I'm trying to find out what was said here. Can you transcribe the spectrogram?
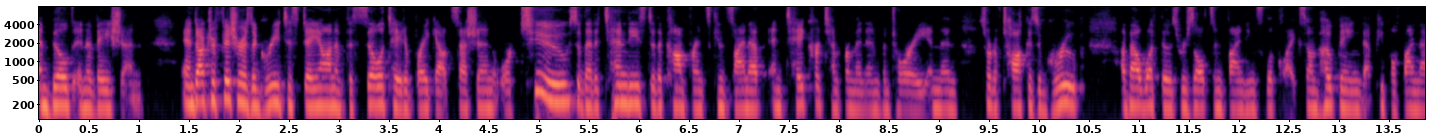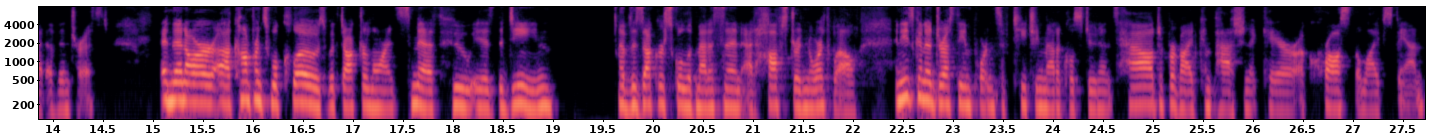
and build innovation. And Dr. Fisher has agreed to stay on and facilitate a breakout session or two so that attendees to the conference can sign up and take her temperament inventory and then sort of talk as a group about what those results and findings look like. So I'm hoping that people find that of interest. And then our uh, conference will close with Dr. Lawrence Smith, who is the Dean of the Zucker School of Medicine at Hofstra Northwell. And he's going to address the importance of teaching medical students how to provide compassionate care across the lifespan.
